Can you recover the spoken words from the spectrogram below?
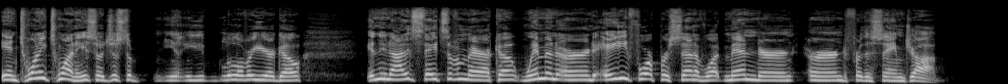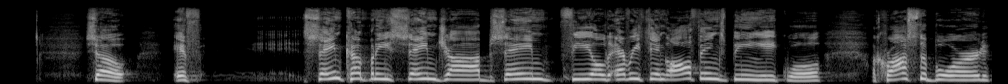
In 2020, so just a you know, little over a year ago, in the United States of America, women earned 84% of what men earn, earned for the same job. So if same company, same job, same field, everything, all things being equal, across the board,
